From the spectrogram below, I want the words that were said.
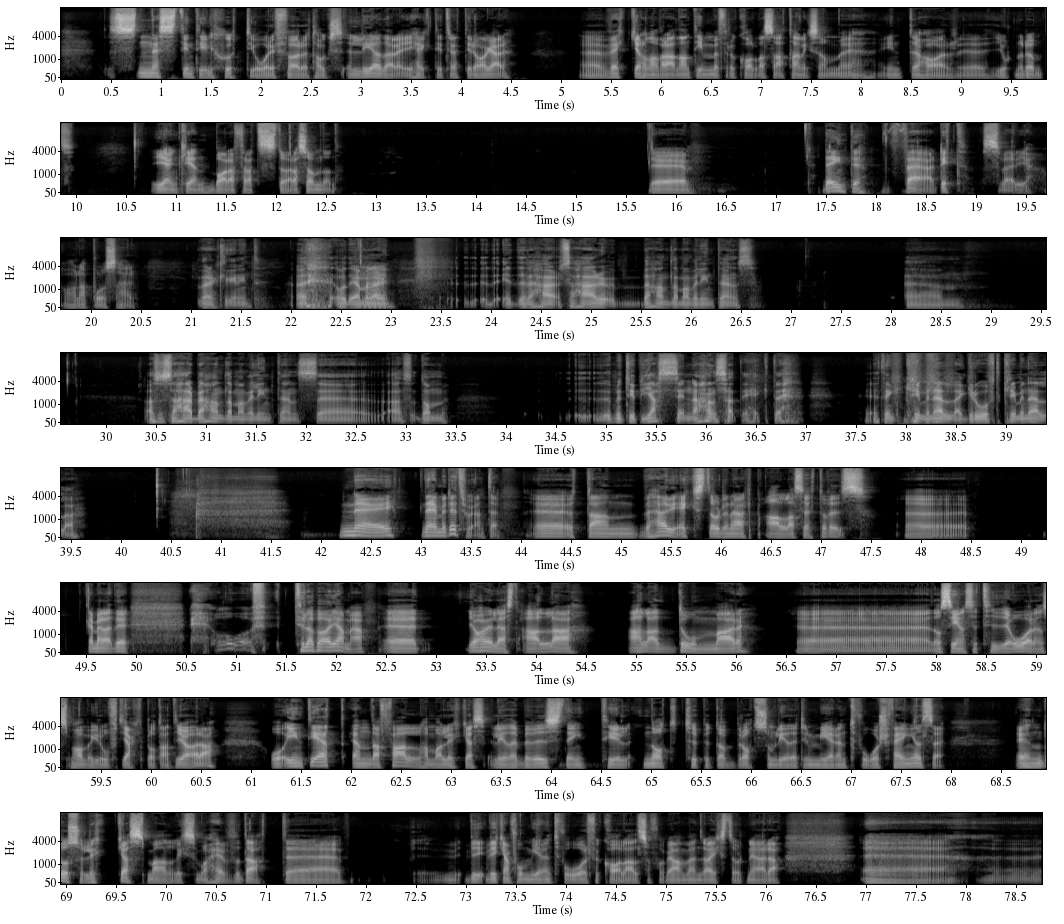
nästintill 70-årig företagsledare i häkte i 30 dagar eh, väcker honom varannan timme för att kolla så att han liksom eh, inte har eh, gjort något dumt. Egentligen bara för att störa sömnen. Det, det är inte värdigt Sverige att hålla på så här. Verkligen inte. Och det, jag menar, det här, så här behandlar man väl inte ens um, Alltså så här behandlar man väl inte ens uh, alltså de med typ Yassin när han satt i häkte. Jag tänker kriminella, grovt kriminella. Nej, nej men det tror jag inte. Eh, utan det här är extraordinärt på alla sätt och vis. Eh, jag menar, det, till att börja med, eh, jag har ju läst alla, alla domar eh, de senaste tio åren som har med grovt jaktbrott att göra. Och inte i ett enda fall har man lyckats leda bevisning till något typ av brott som leder till mer än två års fängelse. Ändå så lyckas man liksom att hävda att eh, vi, vi, kan få mer än två år för Karl, alltså får vi använda extraordinära eh,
